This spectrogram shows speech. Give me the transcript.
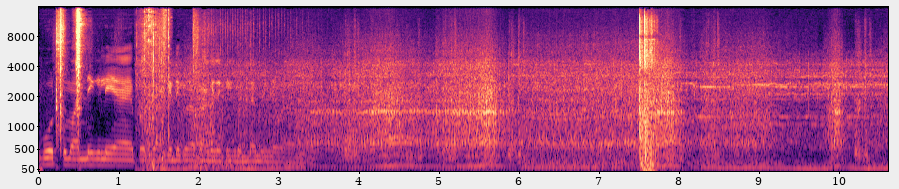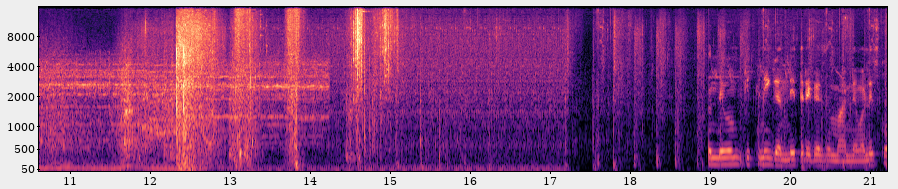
बोट को मारने के लिए आए पर आगे देखना आगे देखेंगे बंदा को हम कितनी गंदी तरीके से मारने वाले इसको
